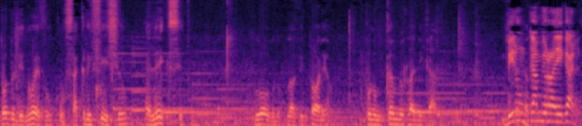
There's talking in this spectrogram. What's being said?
todo de novo com sacrifício, el éxito, logro da vitória por um câmbio radical. Viene un cambio radical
